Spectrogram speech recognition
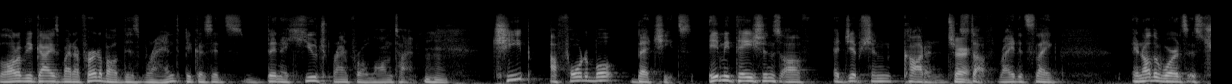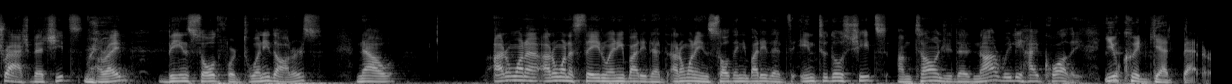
a lot of you guys might have heard about this brand because it's been a huge brand for a long time. Mm-hmm. Cheap, affordable bed sheets, imitations of Egyptian cotton Sure. stuff, right? It's like, in other words, it's trash bed sheets, all right, being sold for twenty dollars. Now, I don't want to. I don't want to say to anybody that I don't want to insult anybody that's into those sheets. I'm telling you, they're not really high quality. You could get better.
